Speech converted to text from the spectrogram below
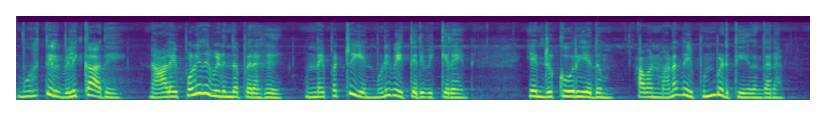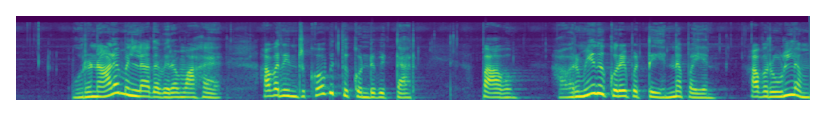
முகத்தில் விழிக்காதே. நாளை பொழுது விழுந்த பிறகு உன்னை பற்றி என் முடிவை தெரிவிக்கிறேன் என்று கூறியதும் அவன் மனதை புண்படுத்தியிருந்தன. ஒரு நாளும் இல்லாத விதமாக அவர் இன்று கோபித்து கொண்டு விட்டார். பாவம் அவர் மீது குறைபட்டு என்ன பயன்? அவர் உள்ளம்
